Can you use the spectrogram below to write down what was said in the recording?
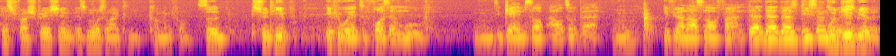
his frustration is most likely coming from. So should he, if he were to force a move Mhm. to get himself out of that, Mhm. if you're an Arsenal fan? There, there, there's decent Would you be-.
